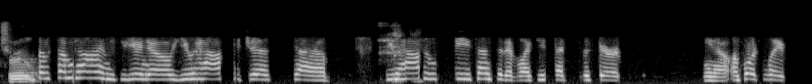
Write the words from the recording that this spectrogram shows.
True. So sometimes, you know, you have to just, uh, you have to be sensitive, like you said, to the spirit. You know, unfortunately,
